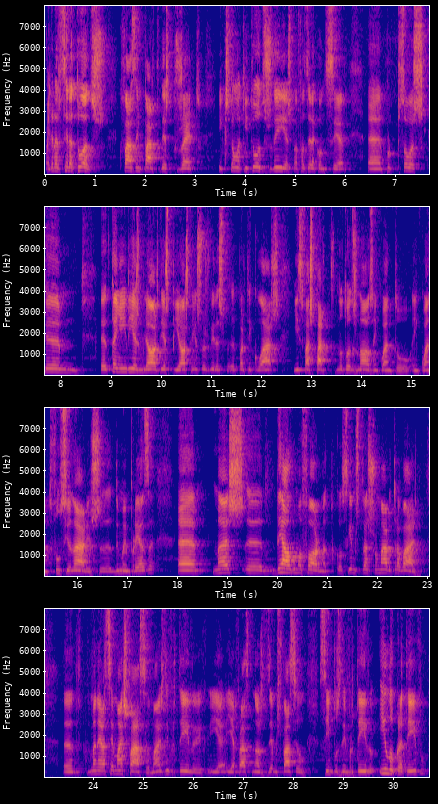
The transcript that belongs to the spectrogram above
agradecer a todos que fazem parte deste projeto e que estão aqui todos os dias para fazer acontecer, uh, porque pessoas que uh, têm dias melhores, dias piores, têm as suas vidas particulares e isso faz parte de todos nós enquanto, enquanto funcionários de uma empresa. Mas de alguma forma conseguimos transformar o trabalho de maneira a ser mais fácil, mais divertido e, a, e a frase que nós dizemos fácil, simples, divertido e lucrativo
